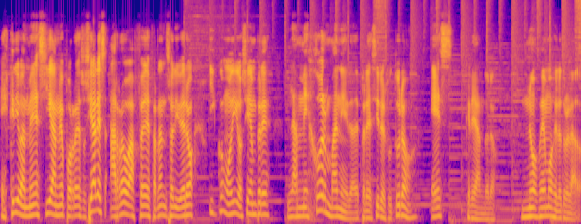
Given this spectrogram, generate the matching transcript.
Escríbanme, síganme por redes sociales, arroba Fede Fernández Olivero y como digo siempre, la mejor manera de predecir el futuro es creándolo. Nos vemos del otro lado.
